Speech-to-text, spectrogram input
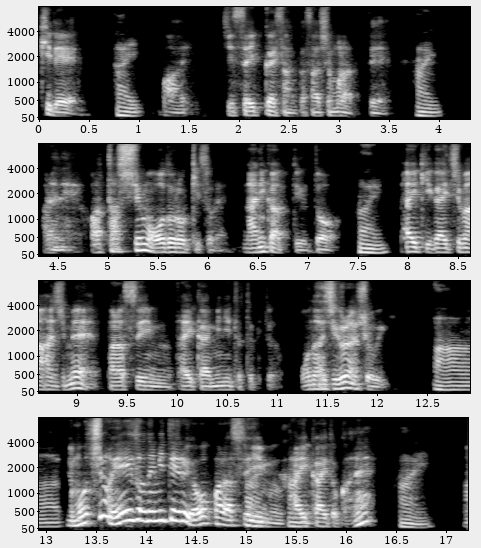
きで、はい。まあ、実際一回参加させてもらって、はい。あれね、私も驚き、それ。何かっていうと、はい。大輝が一番初め、パラスイムの大会見に行った時と同じぐらいの衝撃。あでもちろん映像で見てるよ、パラスイム大会とかね。あ、はい。う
